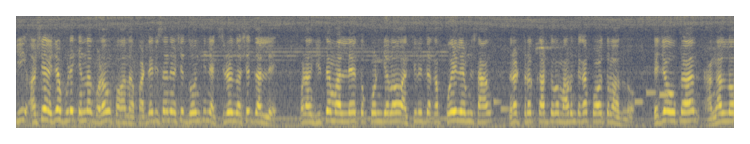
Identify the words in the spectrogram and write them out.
की अशें हेज्या फुडें केन्ना घडोवंक फावना फाटल्या दिसांनी अशे दोन तीन एक्सिडंट अशेच जाल्ले. कोणाक जिते मारले तो कोण गेलो? एक्चुली ताका पयलें म्हण सांग जाल्यार ट्रक कार तुका मारून ताका पळतलो आसलो तेज्या उपरांत हांगाल्लो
